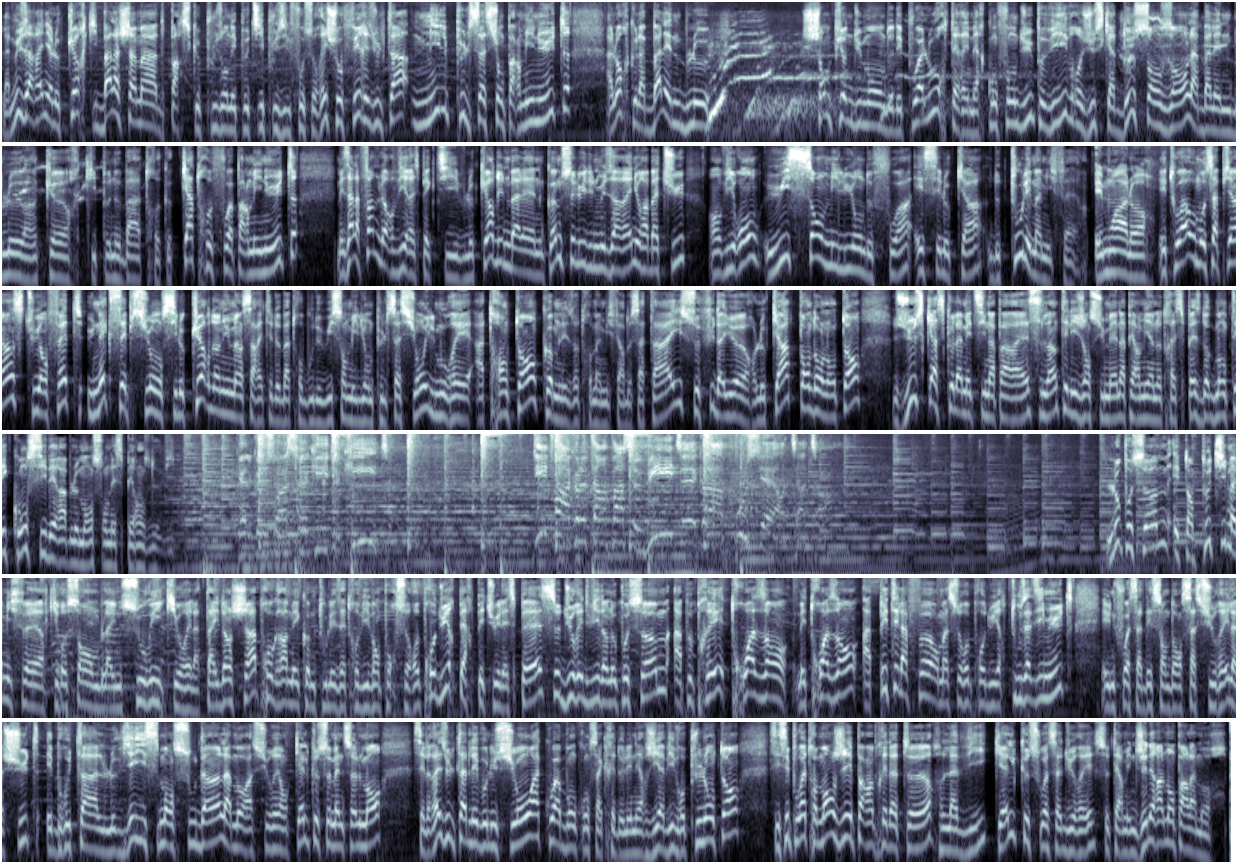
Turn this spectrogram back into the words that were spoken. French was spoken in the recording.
La musaraigne a le cœur qui bat la chamade parce que plus on est petit, plus il faut se réchauffer. Résultat, 1000 pulsations par minute. Alors que la baleine bleue, championne du monde des poids lourds, terre et mer confondus, peut vivre jusqu'à 200 ans. La baleine bleue a un cœur qui peut ne battre que 4 fois par minute. Mais à la fin de leur vie respective, le cœur d'une baleine, comme celui d'une musaraigne, aura battu environ 800 millions de fois, et c'est le cas de tous les mammifères. Et moi alors? Et toi, Homo sapiens, tu es en fait une exception. Si le cœur d'un humain s'arrêtait de battre au bout de 800 millions de pulsations, il mourrait à 30 ans, comme les autres mammifères de sa taille. Ce fut d'ailleurs le cas pendant longtemps, jusqu'à ce que la médecine apparaisse. L'intelligence humaine a permis à notre espèce d'augmenter considérablement son espérance de vie quel que soit ce qui te quitte. Dis-toi que le temps passe vite et que la poussière t'attend. L'opossum est un petit mammifère qui ressemble à une souris qui aurait la taille d'un chat, programmé comme tous les êtres vivants pour se reproduire, perpétuer l'espèce. Durée de vie d'un opossum, à peu près 3 ans. Mais 3 ans à péter la forme, à se reproduire tous azimuts. Et une fois sa descendance assurée, la chute est brutale. Le vieillissement soudain, la mort assurée en quelques semaines seulement, c'est le résultat de l'évolution. À quoi bon consacrer de l'énergie à vivre plus longtemps? Si c'est pour être mangé par un prédateur, la vie, quelle soit sa durée, se termine généralement par la mort.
